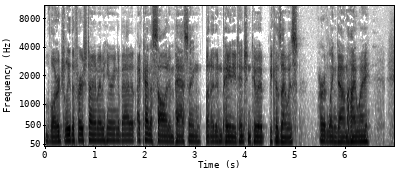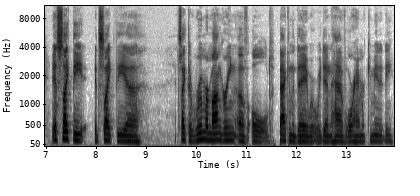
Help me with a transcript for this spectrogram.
largely the first time I'm hearing about it. I kind of saw it in passing, but I didn't pay any attention to it because I was hurtling down the highway. It's like the it's like the uh, it's like the rumor mongering of old back in the day where we didn't have Warhammer Community.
